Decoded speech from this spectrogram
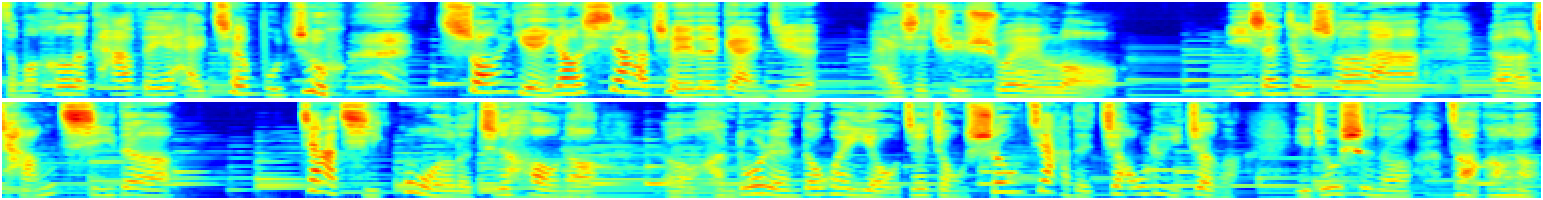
怎么喝了咖啡还撑不住，双眼要下垂的感觉，还是去睡了。医生就说啦，呃，长期的假期过了之后呢，呃，很多人都会有这种收假的焦虑症啊，也就是呢，糟糕了，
